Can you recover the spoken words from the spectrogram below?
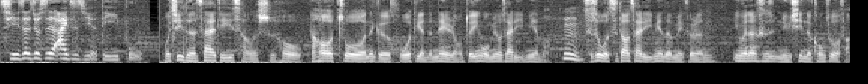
其实这就是爱自己的第一步。我记得在第一场的时候，然后做那个火点的内容，对，因为我没有在里面嘛，嗯，只是我知道在里面的每个人，因为那是女性的工作坊。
